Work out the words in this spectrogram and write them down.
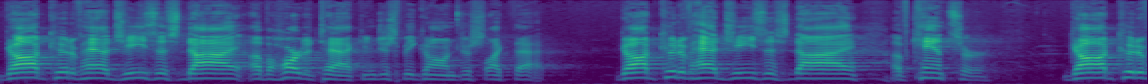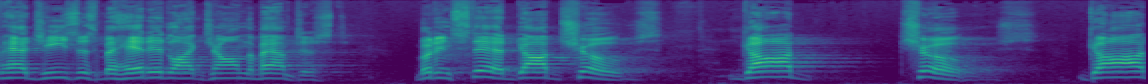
God could have had Jesus die of a heart attack and just be gone just like that. God could have had Jesus die of cancer. God could have had Jesus beheaded like John the Baptist. But instead, God chose. God chose. God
